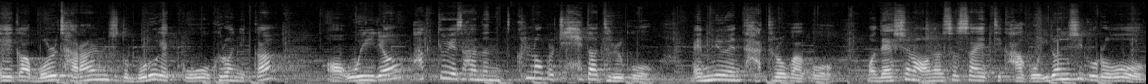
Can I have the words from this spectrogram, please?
애가 뭘 잘하는지도 모르겠고 그러니까 어, 오히려 학교에서 하는 클럽을 죄다 들고 MUN 다 들어가고 뭐 내셔널 어널 소사이티 가고 이런 식으로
